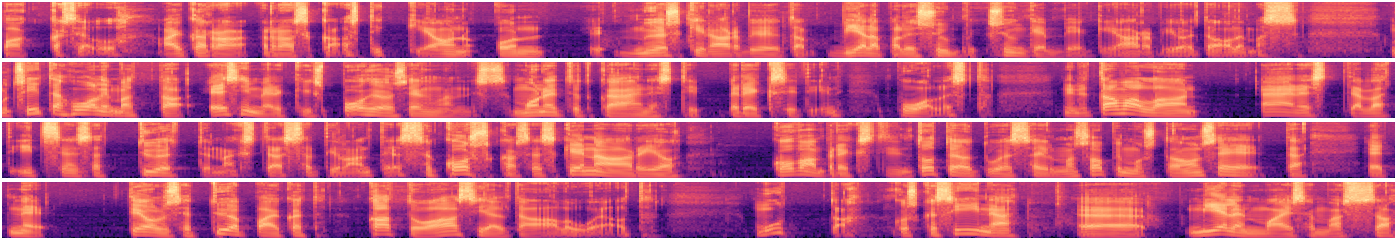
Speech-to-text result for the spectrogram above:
pakkasella aika ra- raskaastikin ja on, on myöskin arvioita, vielä paljon synkempiäkin arvioita olemassa. Mutta siitä huolimatta esimerkiksi Pohjois-Englannissa monet, jotka äänesti Brexitin puolesta, niin ne tavallaan äänestävät itsensä työttömäksi tässä tilanteessa, koska se skenaario kovan Brexitin toteutuessa ilman sopimusta on se, että, että ne teolliset työpaikat katoaa sieltä alueelta. Mutta koska siinä ö, mielenmaisemassa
